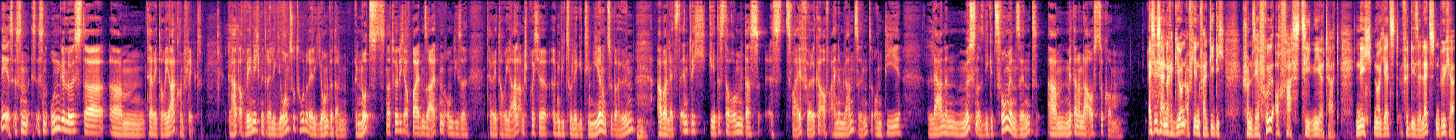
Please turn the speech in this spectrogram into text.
Nee, es ist ein, es ist ein ungelöster ähm, Territorialkonflikt. Der hat auch wenig mit Religion zu tun. Religion wird dann benutzt natürlich auf beiden Seiten, um diese Territorialansprüche irgendwie zu legitimieren und zu überhöhen. Aber letztendlich geht es darum, dass es zwei Völker auf einem Land sind und die lernen müssen, also die gezwungen sind, ähm, miteinander auszukommen. Es ist eine Region auf jeden Fall, die dich schon sehr früh auch fasziniert hat. Nicht nur jetzt für diese letzten Bücher,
